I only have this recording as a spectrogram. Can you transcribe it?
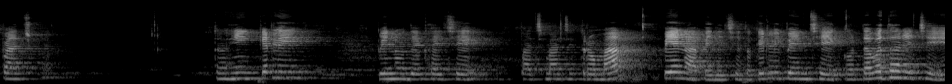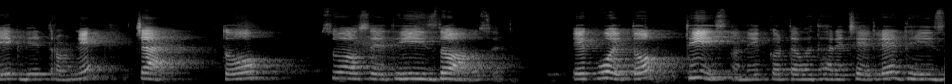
પાંચમું તો અહીં કેટલી પેનો દેખાય છે? પાંચમા ચિત્રમાં પેન આપેલી છે. તો કેટલી પેન છે? એક કરતાં વધારે છે. એક, બે, ત્રણ ને ચાર. તો શું આવશે? ધીઝ આવશે. એક હોય તો ધીસ અને એક કરતાં વધારે છે એટલે ધીઝ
